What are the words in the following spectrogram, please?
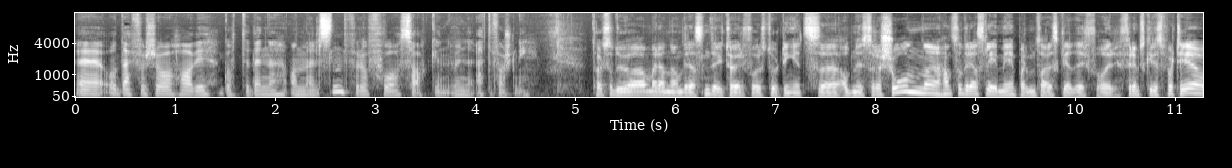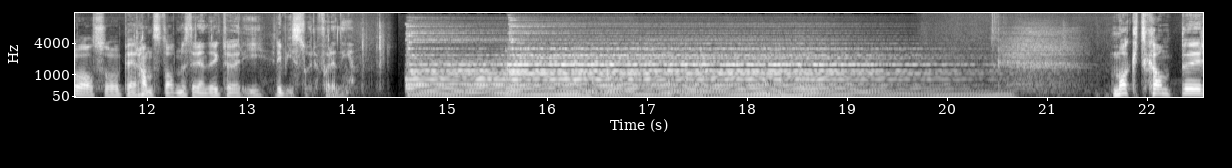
Uh, og Derfor så har vi gått til denne anmeldelsen for å få saken under etterforskning. Takk skal du ha, Marianne Andresen, direktør for Stortingets eh, administrasjon. Hans Andreas Limi, parlamentarisk leder for Fremskrittspartiet, og altså Per Hanstad, administrerende direktør i Revisorforeningen. Maktkamper,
